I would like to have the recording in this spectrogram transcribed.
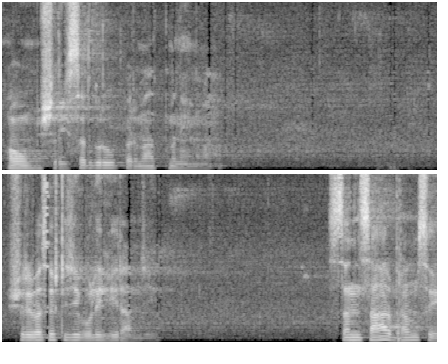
ओम श्री सदगुरु परमात्मने नमः। श्री वशिष्ठ जी बोले, ही राम जी, संसार भ्रम से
